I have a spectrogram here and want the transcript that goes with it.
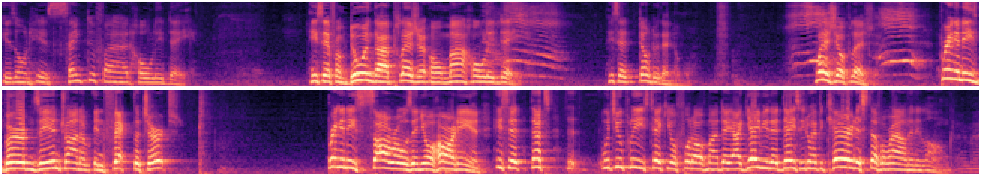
is on his sanctified holy day. He said, From doing thy pleasure on my holy day. He said, Don't do that no more. What is your pleasure? Bringing these burdens in, trying to infect the church? Bringing these sorrows in your heart in. He said, That's, would you please take your foot off my day? I gave you that day so you don't have to carry this stuff around any longer. Amen.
